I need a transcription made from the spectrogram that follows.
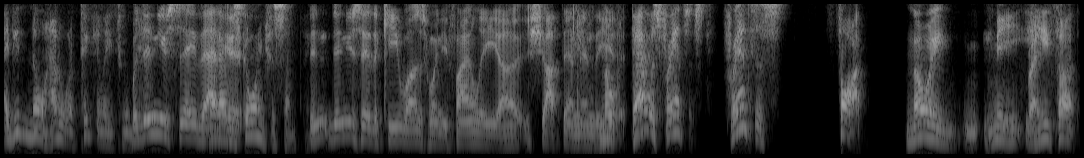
I didn't know how to articulate to him But didn't you say that? that I was it- going for something. Didn't Didn't you say the key was when you finally uh, shot them in the? No, that was Francis. Francis thought, knowing me, he thought,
